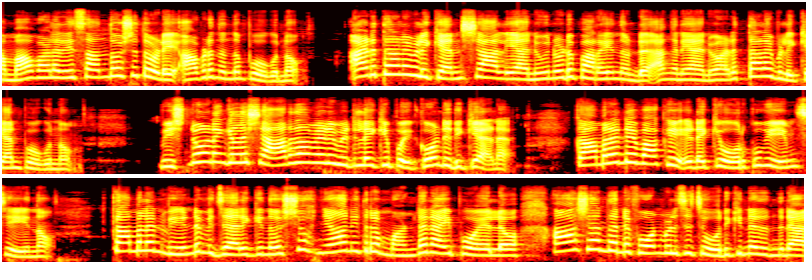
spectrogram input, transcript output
അമ്മ വളരെ സന്തോഷത്തോടെ അവിടെ നിന്നും പോകുന്നു. അടുത്താളെ വിളിക്കാൻ ശാലി അനുവിനോട് പറയുന്നുണ്ട്. അങ്ങനെ അനു അടുത്താളെ വിളിക്കാൻ പോകുന്നു. വിഷ്ണു ആണെങ്കിൽ ശാരദാമ്മയുടെ വീട്ടിലേക്ക് പോയിക്കൊണ്ടിരിക്കുകയാണ്. കമലന്റെ വാക്ക് ഇടയ്ക്ക് ഓർക്കുകയും ചെയ്യുന്നു. കമലൻ വീണ്ടും വിചാരിക്കുന്നു ഷോ ഞാൻ ഇത്ര മണ്ടനായി പോയല്ലോ. ആശാൻ തന്നെ ഫോൺ വിളിച്ച് ചോദിക്കുന്നത് എന്തിനാ?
